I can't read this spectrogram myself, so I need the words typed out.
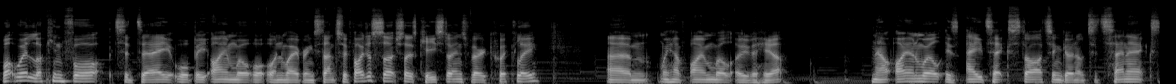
What we're looking for today will be Iron Will or Unwavering Stance. So if I just search those keystones very quickly, um, we have Iron Will over here. Now, Iron Will is 8x starting, going up to 10x,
